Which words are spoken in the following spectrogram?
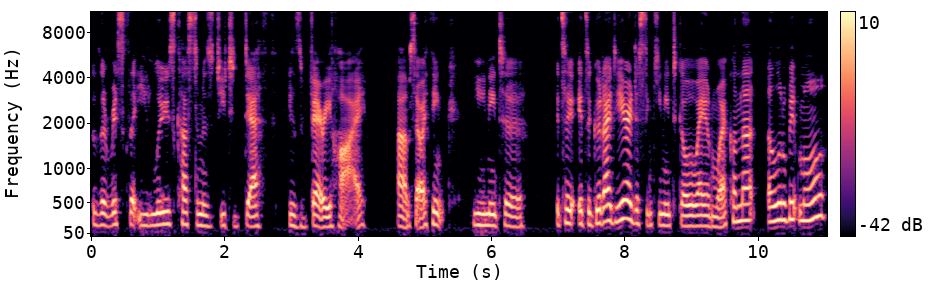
the risk that you lose customers due to death is very high. Um, so I think you need to. It's a it's a good idea. I just think you need to go away and work on that a little bit more.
